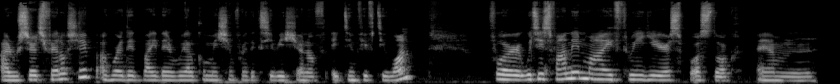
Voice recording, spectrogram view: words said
a research fellowship awarded by the Royal Commission for the Exhibition of 1851, for which is funding my three years postdoc um,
